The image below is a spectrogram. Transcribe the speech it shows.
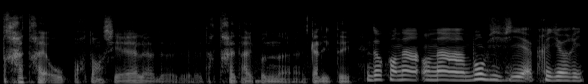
très très haut potentiel, de, très très bonne qualité. Donc on a, on a un bon vivier a priori.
